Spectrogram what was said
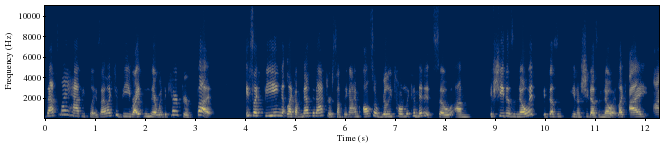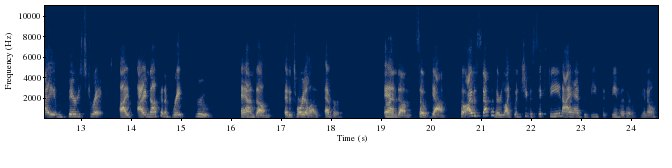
that's my happy place. I like to be right in there with the character but it's like being like a method actor or something i'm also really totally committed. So um if she doesn't know it it doesn't you know she doesn't know it. Like i i am very strict. I i'm not going to break through and um editorialize ever. Right. and um so yeah. So i was stuck with her. Like when she was 16 i had to be 16 with her you know?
